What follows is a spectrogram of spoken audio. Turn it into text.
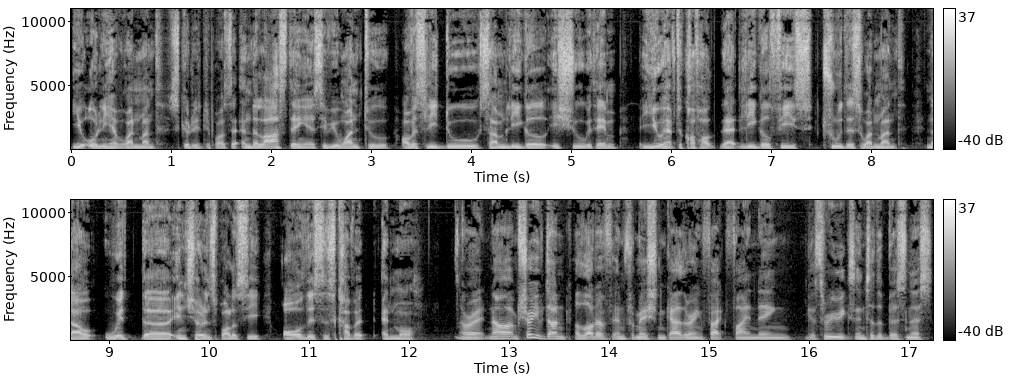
you only have one month security deposit. And the last thing is if you want to obviously do some legal issue with him, you have to cough out that legal fees through this one month. Now, with the insurance policy, all this is covered and more. All right. Now, I'm sure you've done a lot of information gathering, fact finding. You're three weeks into the business.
